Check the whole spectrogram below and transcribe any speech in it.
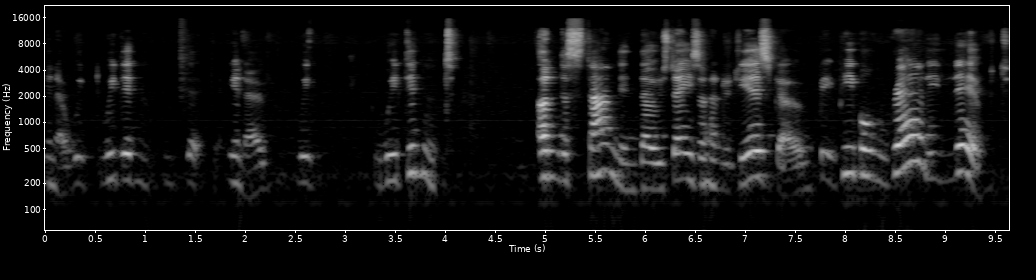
you know, we we didn't, you know, we we didn't understand in those days, hundred years ago. People rarely lived.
